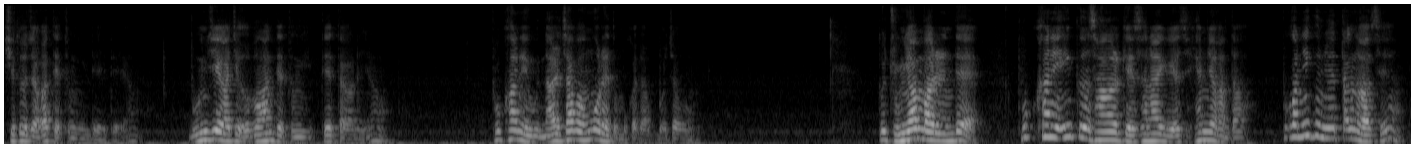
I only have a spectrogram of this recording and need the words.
지도자가 대통령이 돼야 돼요. 문제가 같이 어벙한 대통령이 됐다가는요, 북한이 날 잡아먹으라 해도 못 잡아, 못 잡아. 또 중요한 말인데, 북한의 인권 상황을 개선하기 위해서 협력한다. 북한 인권위에 딱 나왔어요.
